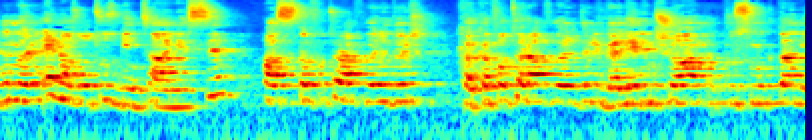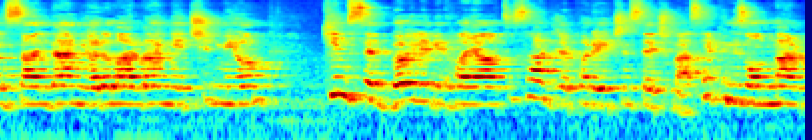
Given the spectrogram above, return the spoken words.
Bunların en az 30 bin tanesi hasta fotoğraflarıdır, kaka fotoğraflarıdır. Galerim şu an kusmuktan, ishalden, yaralardan geçilmiyor. Kimse böyle bir hayatı sadece para için seçmez. Hepimiz onlar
